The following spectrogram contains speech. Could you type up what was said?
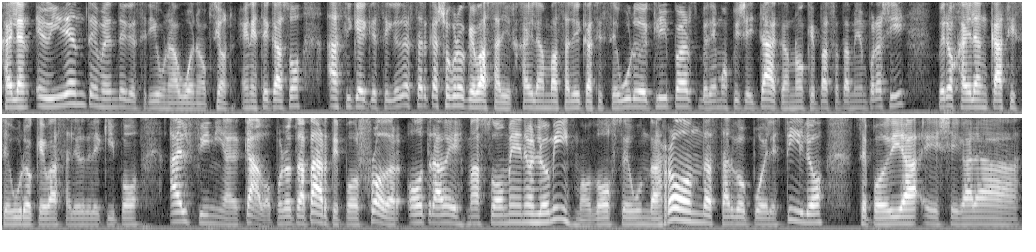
Highland evidentemente que sería una buena opción en este caso, así que hay que seguir de cerca, yo creo que va a salir, Highland va a salir casi seguro de Clippers, veremos PJ Tucker, ¿no? Que pasa también por allí, pero Highland casi seguro que va a salir del equipo al fin y al cabo. Por otra parte, por Schroeder, otra vez más o menos lo mismo, dos segundas rondas, algo por el estilo, se podría eh, llegar a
